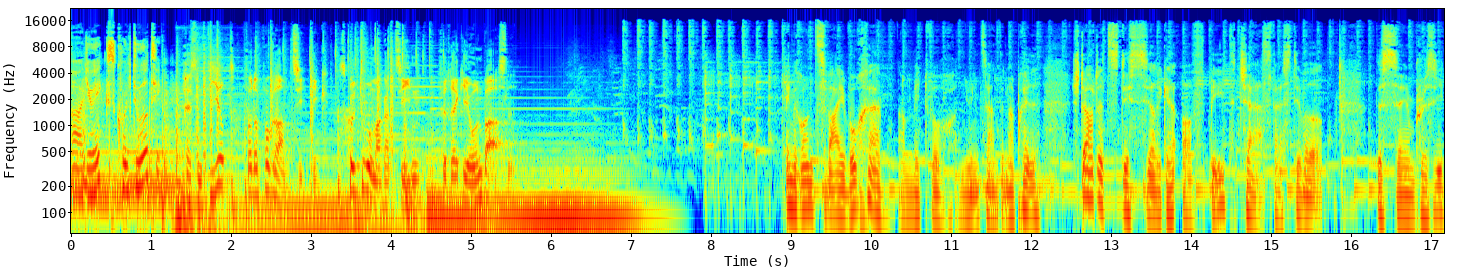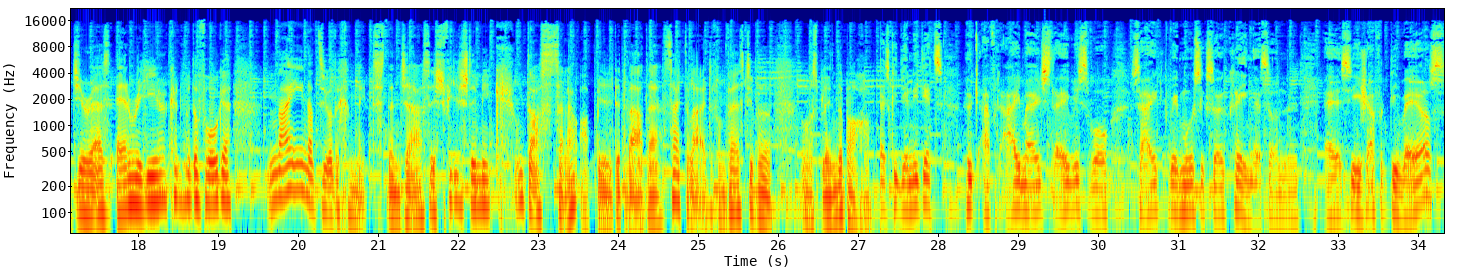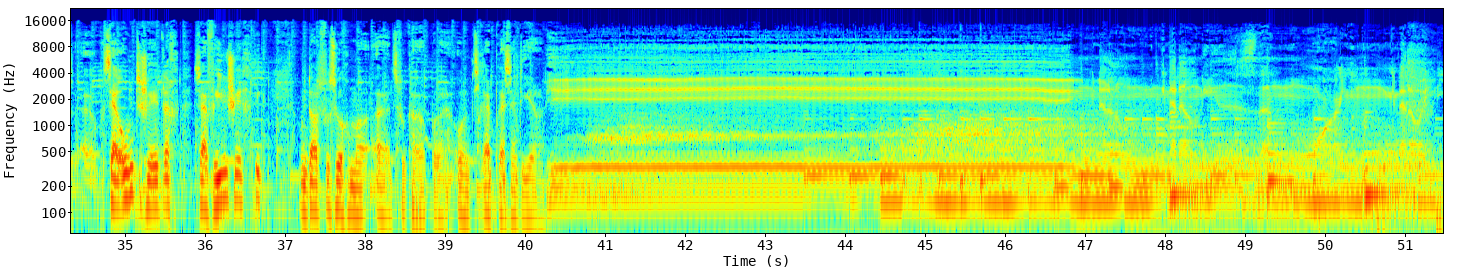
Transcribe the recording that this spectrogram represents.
Radio X Kulturtipp. Präsentiert von der Programmzeitung, das Kulturmagazin für die Region Basel. In rund zwei Wochen, am Mittwoch, 19. April, startet das diesjährige Offbeat Jazz Festival. The same procedure as every year, könnte man da fragen. Nein, natürlich nicht, denn Jazz ist vielstimmig und das soll auch abgebildet werden, sagt der Leiter vom Festival, Urs Blindenbacher. Es gibt ja nicht jetzt heute einfach ein Miles Davis, der sagt, wie Musik soll klingen, sondern äh, sie ist einfach divers, äh, sehr unterschiedlich, sehr vielschichtig und das versuchen wir äh, zu verkörpern und zu repräsentieren.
